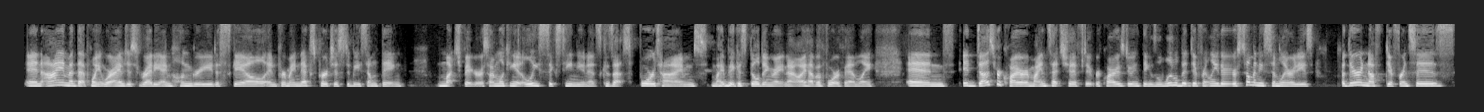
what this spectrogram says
And I am at that point where I'm just ready. I'm hungry to scale and for my next purchase to be something much bigger. So I'm looking at at least 16 units because that's four times my biggest building right now. I have a four family. And it does require a mindset shift. It requires doing things a little bit differently. There are so many similarities, but there are enough differences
